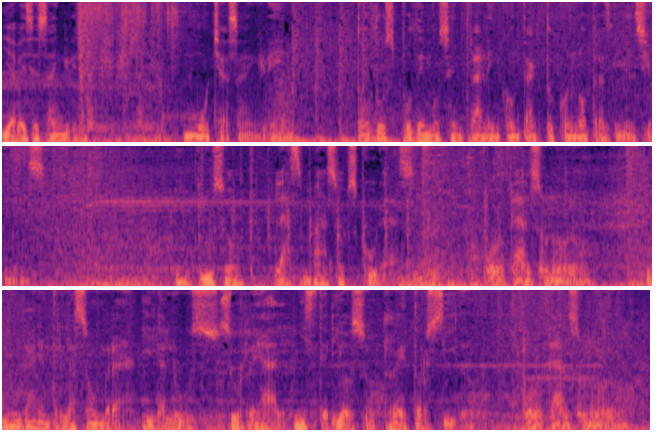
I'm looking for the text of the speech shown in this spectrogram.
y a veces sangre. Mucha sangre. Todos podemos entrar en contacto con otras dimensiones, incluso las más oscuras. Portal Sonoro. Un lugar entre la sombra y la luz, surreal, misterioso, retorcido. Portal Sonoro.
